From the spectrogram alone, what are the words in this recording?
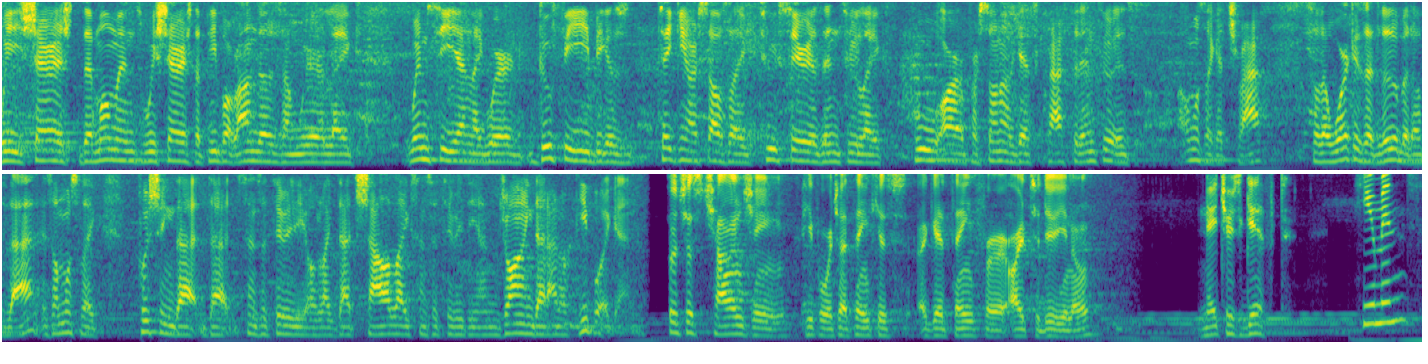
We cherish the moments, we cherish the people around us, and we're like whimsy and like we're goofy because taking ourselves like too serious into like who our persona gets crafted into is almost like a trap. So the work is a little bit of that. It's almost like pushing that that sensitivity of like that childlike sensitivity and drawing that out of people again. So it's just challenging people, which I think is a good thing for art to do, you know? Nature's Gift. Humans,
